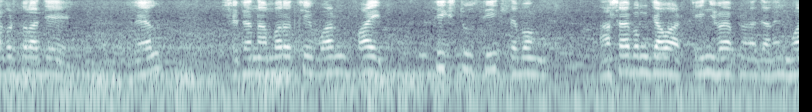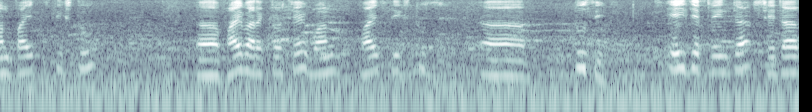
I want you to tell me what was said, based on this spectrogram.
আগরতলা যে রেল, সেটার নাম্বার হচ্ছে one five six two six এবং আসা এবং যাওয়ার চেঞ্জ হয় আপনারা জানেন। One five six two five আরেকটা হচ্ছে one five six two two six এই যে ট্রেনটা সেটার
